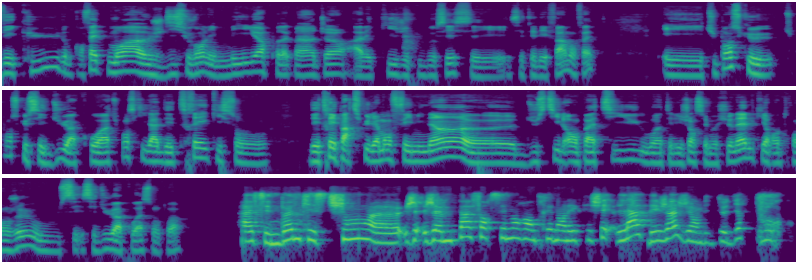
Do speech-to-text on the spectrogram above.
vécu. Donc, en fait, moi, je dis souvent les meilleurs product managers avec qui j'ai pu bosser, c'était des femmes, en fait. Et tu penses que que c'est dû à quoi? Tu penses qu'il y a des traits qui sont des traits particulièrement féminins, euh, du style empathie ou intelligence émotionnelle qui rentrent en jeu ou c'est dû à quoi, selon toi? Ah, c'est une bonne question. Euh, J'aime pas forcément rentrer dans les clichés. Là, déjà, j'ai envie de te dire pour.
